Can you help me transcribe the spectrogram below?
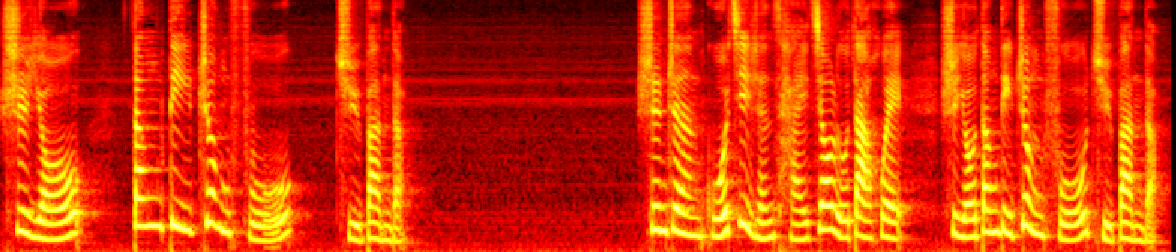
是由当地政府举办的。深圳国际人才交流大会是由当地政府举办的。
